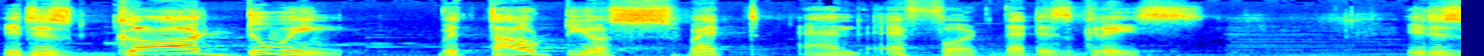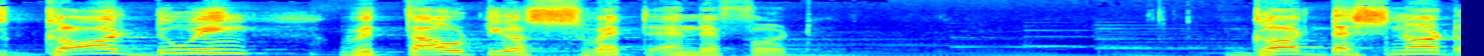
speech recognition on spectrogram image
It is God doing without your sweat and effort. That is grace. It is God doing without your sweat and effort. God does not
